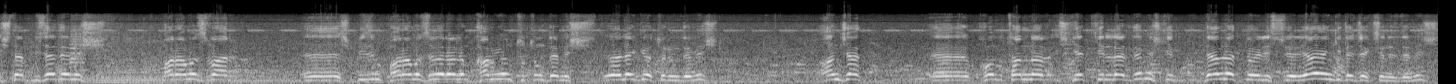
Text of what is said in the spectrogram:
işte bize demiş paramız var. Ee, bizim paramızı verelim kamyon tutun demiş. Öyle götürün demiş. Ancak e, komutanlar, yetkililer demiş ki devlet böyle istiyor. Yayan gideceksiniz demiş.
